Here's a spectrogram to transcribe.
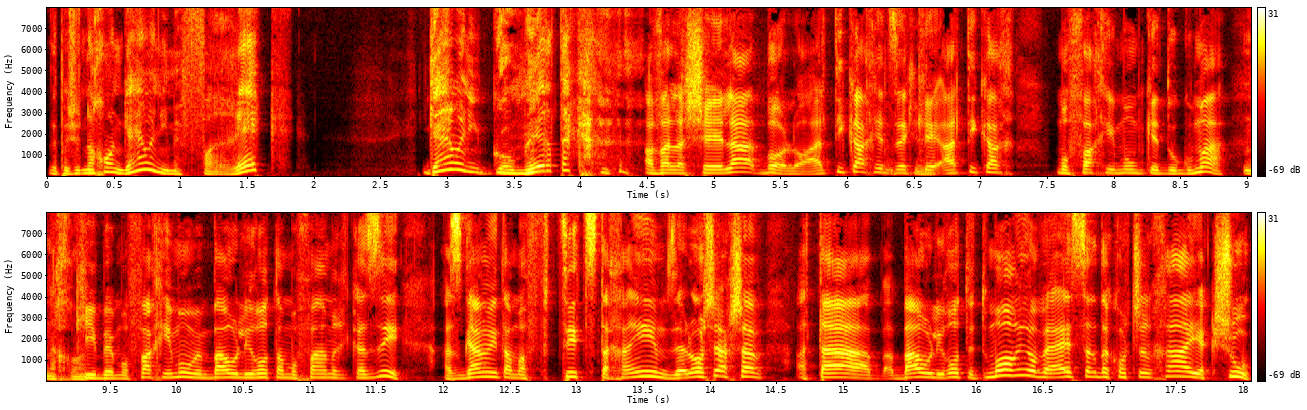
זה פשוט נכון, גם אם אני מפרק, גם אם אני גומר את הקהל. אבל השאלה, בוא, לא, אל תיקח את זה, אוקיי. כ... אל תיקח מופע חימום כדוגמה. נכון. כי במופע חימום הם באו לראות את המופע המרכזי. אז גם אם אתה מפציץ את החיים, זה לא שעכשיו אתה, באו לראות את מוריו והעשר דקות שלך יקשו.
